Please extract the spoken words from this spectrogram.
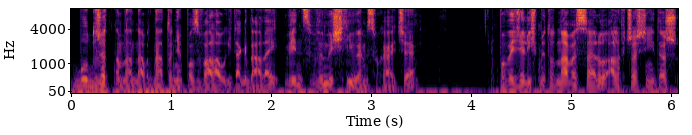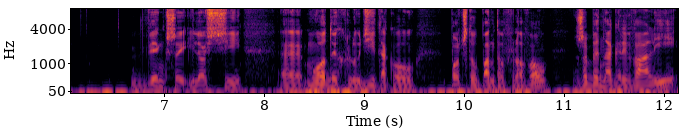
Budżet nam na, na to nie pozwalał i tak dalej, więc wymyśliłem, słuchajcie, powiedzieliśmy to na weselu, ale wcześniej też większej ilości e, młodych ludzi, taką pocztą pantoflową, żeby nagrywali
